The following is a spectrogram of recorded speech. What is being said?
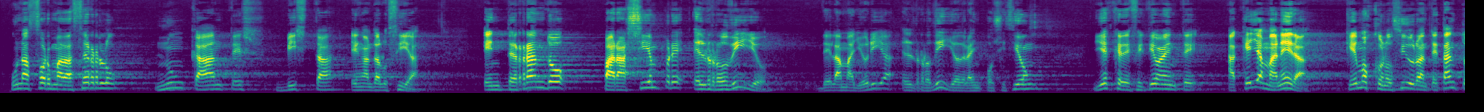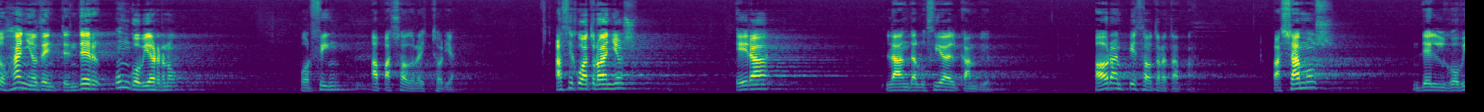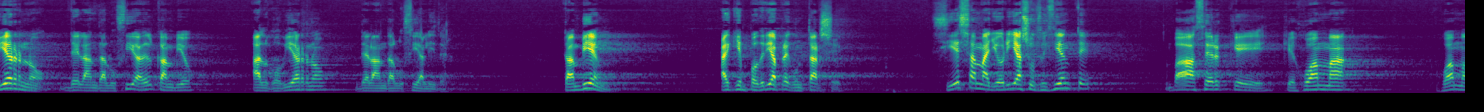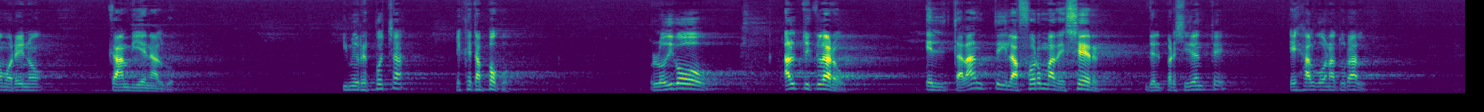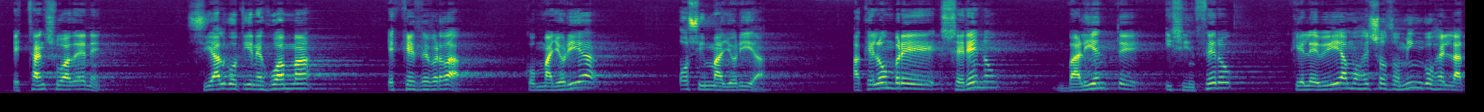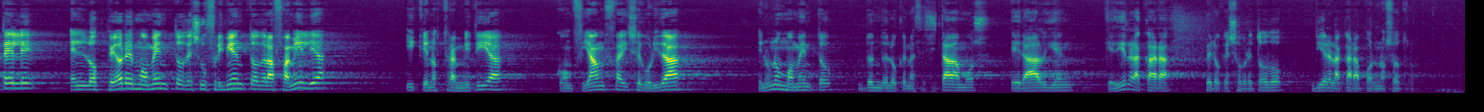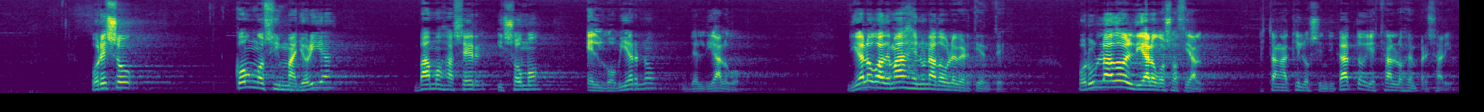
una forma de hacerlo nunca antes vista en Andalucía, enterrando para siempre el rodillo de la mayoría, el rodillo de la imposición, y es que definitivamente aquella manera que hemos conocido durante tantos años de entender un gobierno, por fin ha pasado la historia. Hace cuatro años era la Andalucía del cambio. Ahora empieza otra etapa. Pasamos del gobierno de la Andalucía del cambio al gobierno de la Andalucía líder. También hay quien podría preguntarse si esa mayoría suficiente va a hacer que, Juanma, Juanma Moreno cambie en algo. Y mi respuesta es que tampoco. Lo digo alto y claro, el talante y la forma de ser del presidente es algo natural, está en su ADN. Si algo tiene Juanma es que es de verdad, con mayoría o sin mayoría. Aquel hombre sereno, valiente y sincero que le veíamos esos domingos en la tele en los peores momentos de sufrimiento de la familia y que nos transmitía confianza y seguridad en unos momentos donde lo que necesitábamos era alguien que diera la cara, pero que sobre todo diera la cara por nosotros. Por eso, con o sin mayoría, vamos a ser y somos el gobierno del diálogo. Diálogo además en una doble vertiente. Por un lado, el diálogo social. Están aquí los sindicatos y están los empresarios.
